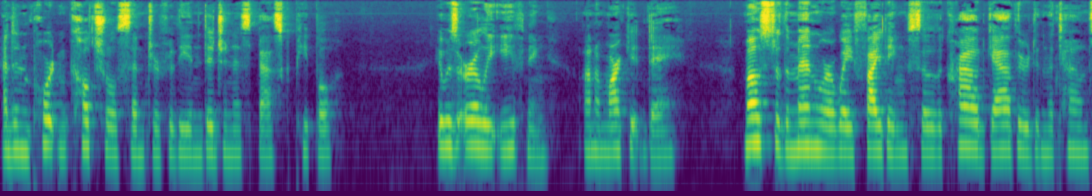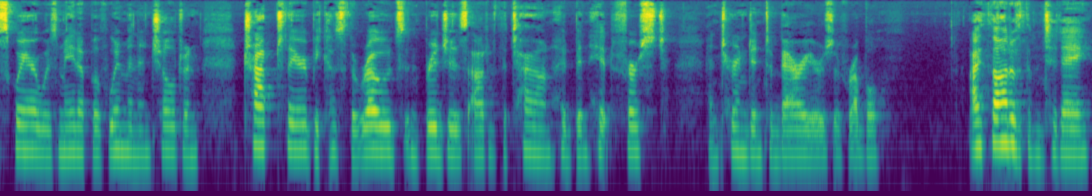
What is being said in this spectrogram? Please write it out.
and an important cultural center for the indigenous Basque people. It was early evening, on a market day. Most of the men were away fighting, so the crowd gathered in the town square was made up of women and children, trapped there because the roads and bridges out of the town had been hit first and turned into barriers of rubble. I thought of them today,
